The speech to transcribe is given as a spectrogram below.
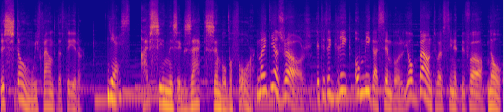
This stone we found at the theater. Yes. I've seen this exact symbol before. My dear George, it is a Greek omega symbol. You're bound to have seen it before. No,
